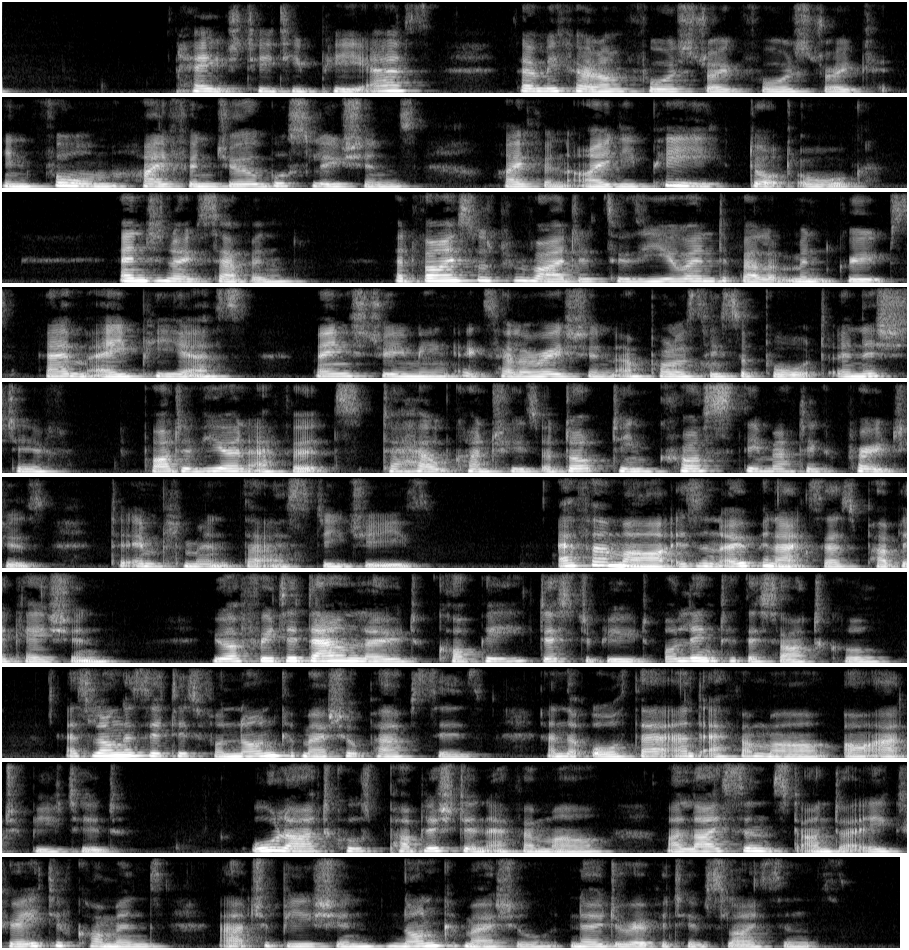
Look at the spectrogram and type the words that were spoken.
https semicolon forward stroke forward stroke inform hyphen durable solutions hyphen idp.org. Endnote 7. Advice was provided through the UN Development Group's MAPS Mainstreaming Acceleration and Policy Support Initiative, part of UN efforts to help countries adopting cross thematic approaches to implement the SDGs. FMR is an open access publication. You are free to download, copy, distribute, or link to this article as long as it is for non commercial purposes and the author and FMR are attributed. All articles published in FMR are licensed under a Creative Commons Attribution Non Commercial No Derivatives license.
